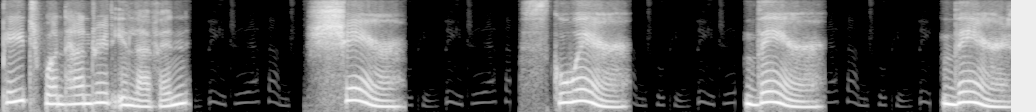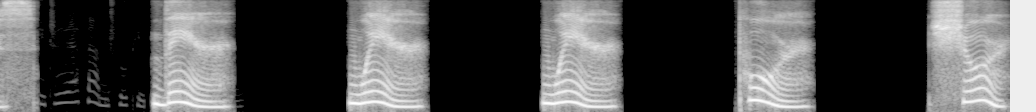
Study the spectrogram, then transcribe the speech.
Page 111. Share. Square. There. There's. There. Where. Where. Poor. Sure.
